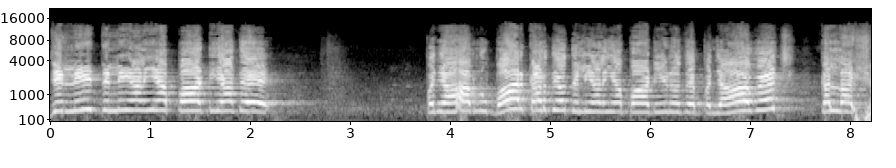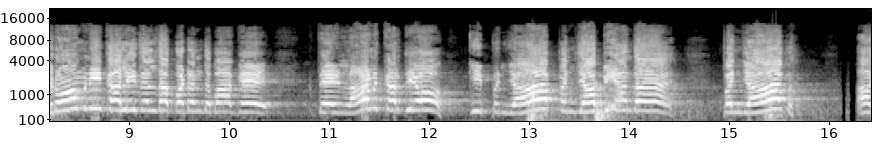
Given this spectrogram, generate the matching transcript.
ਦਿੱਲੀ ਦਿੱਲੀ ਵਾਲੀਆਂ ਪਾਰਟੀਆਂ ਦੇ ਪੰਜਾਬ ਨੂੰ ਬਾਹਰ ਕੱਢ ਦਿਓ ਦਿੱਲੀ ਵਾਲੀਆਂ ਪਾਰਟੀਆਂ ਨੂੰ ਤੇ ਪੰਜਾਬ ਵਿੱਚ ਕੱਲਾ ਸ਼੍ਰੋਮਣੀ ਅਕਾਲੀ ਦਲ ਦਾ ਬਟਨ ਦਬਾ ਕੇ ਤੇ ਐਲਾਨ ਕਰ ਦਿਓ ਕਿ ਪੰਜਾਬ ਪੰਜਾਬੀਆਂ ਦਾ ਹੈ। ਪੰਜਾਬ ਆ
